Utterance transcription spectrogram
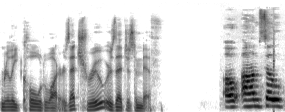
really cold water. Is that true, or is that just a myth? Oh, um, so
